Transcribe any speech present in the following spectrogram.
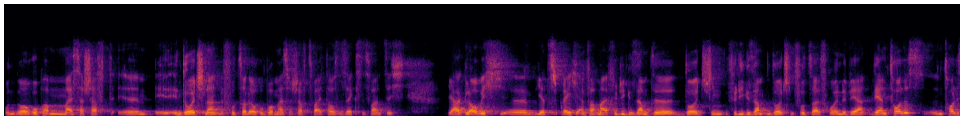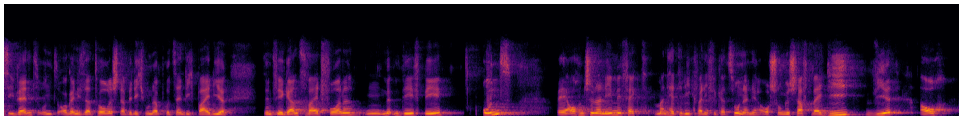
und eine Europameisterschaft äh, in Deutschland, eine Futsal-Europameisterschaft 2026. Ja, glaube ich, äh, jetzt spreche ich einfach mal für die gesamte deutschen, für die gesamten deutschen Futsal-Freunde. Wäre wär ein tolles, ein tolles Event und organisatorisch, da bin ich hundertprozentig bei dir, sind wir ganz weit vorne hm, mit dem DFB. Und wäre ja auch ein schöner Nebeneffekt, man hätte die Qualifikation dann ja auch schon geschafft, weil die wird auch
